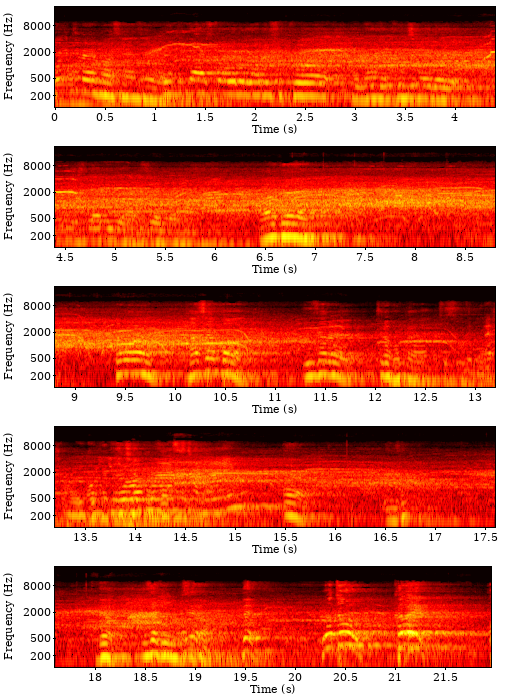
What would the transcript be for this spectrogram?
Thank you very much, Thank Angie. you guys for all the love and support. We really appreciate it. I just love you guys so much. Okay. 그럼 다시 한번 인사를 드려볼까요? 좋습니다. We 오케이, 다시 one last 인사. time? 네. 인사? 네, 인사드리겠습니다. 네. 원 투, 클릭! 어,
